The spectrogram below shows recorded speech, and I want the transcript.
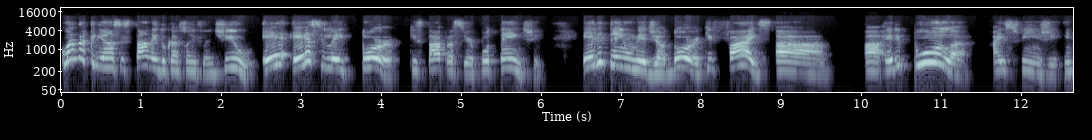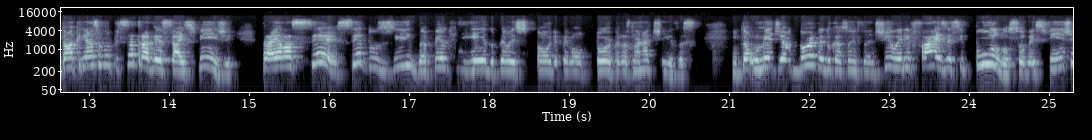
Quando a criança está na educação infantil, esse leitor que está para ser potente, ele tem um mediador que faz a, a ele pula a esfinge. Então a criança não precisa atravessar a esfinge para ela ser seduzida pelo enredo, pela história, pelo autor, pelas narrativas. Então o mediador da educação infantil ele faz esse pulo sobre a esfinge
